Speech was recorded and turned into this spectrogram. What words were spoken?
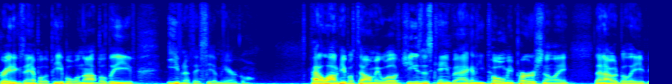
great example that people will not believe even if they see a miracle. I've had a lot of people tell me, well, if Jesus came back and he told me personally, then I would believe.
